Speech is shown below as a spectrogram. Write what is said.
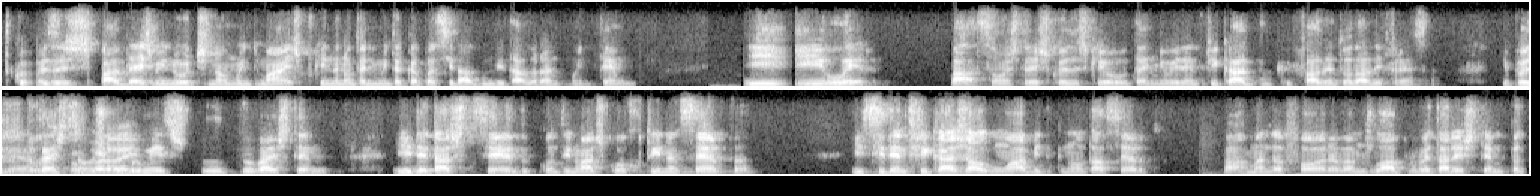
de coisas, pá, 10 minutos, não muito mais, porque ainda não tenho muita capacidade de meditar durante muito tempo, e, e ler. Pá, são as três coisas que eu tenho identificado que fazem toda a diferença. E depois é, o resto são os compromissos que tu, tu vais tendo. E deitares-te cedo, continuares com a rotina certa, e se identificares algum hábito que não está certo, pá, manda fora, vamos lá aproveitar este tempo para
